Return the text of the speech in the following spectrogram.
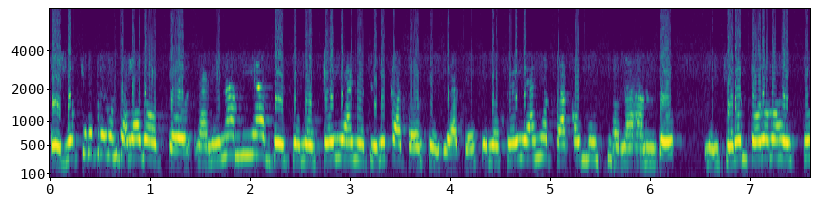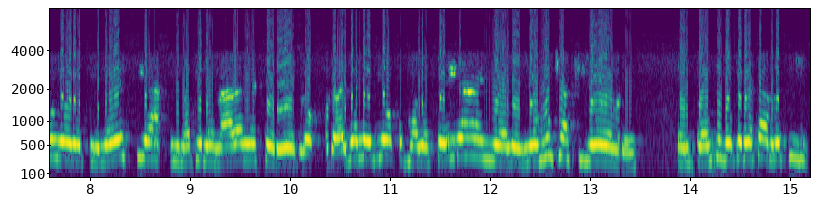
Eh, yo quiero preguntarle al doctor, la nena mía desde los 6 años, tiene 14 ya, desde los 6 años está convulsionando, le hicieron todos los estudios de epilepsia y no tiene nada en el cerebro, pero a ella le dio como a los 6 años, le dio mucha fiebre, entonces yo quería saber si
